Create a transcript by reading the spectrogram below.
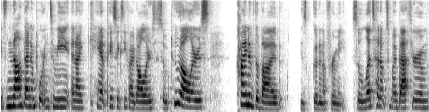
it's not that important to me, and I can't pay $65. So $2, kind of the vibe, is good enough for me. So let's head up to my bathroom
